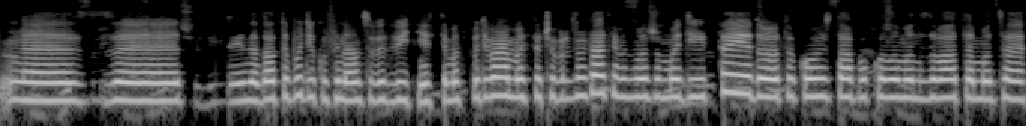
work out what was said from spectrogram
е, з і надати будь-яку фінансову звітність. Ми сподіваємося, що в результаті ми зможемо дійти до такого етапу, коли ми називатимемо це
